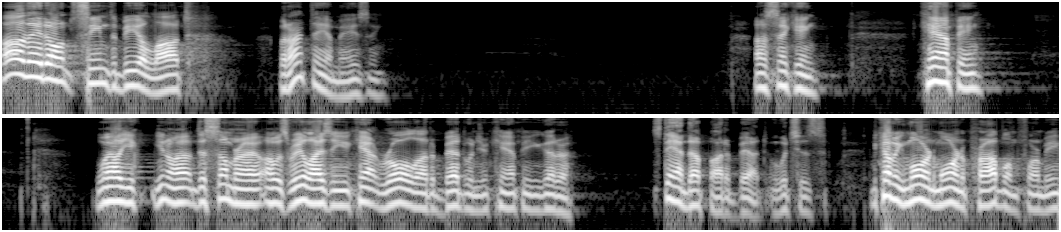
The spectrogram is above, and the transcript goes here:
Oh, they don't seem to be a lot, but aren't they amazing? I was thinking, camping. Well, you, you know, uh, this summer I, I was realizing you can't roll out of bed when you're camping. You got to stand up out of bed, which is becoming more and more a problem for me,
